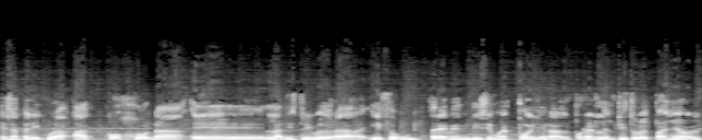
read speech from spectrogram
Esa película acojona, eh, la distribuidora hizo un tremendísimo spoiler al ponerle el título español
